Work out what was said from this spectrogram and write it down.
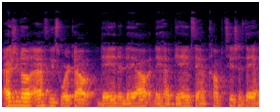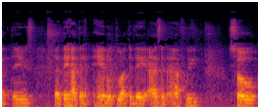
As you know, athletes work out day in and day out. They have games, they have competitions, they have things that they have to handle throughout the day as an athlete. So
